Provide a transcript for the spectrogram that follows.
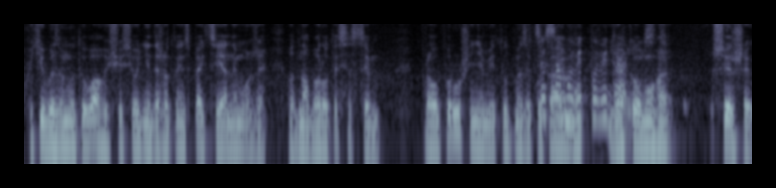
хотів би звернути увагу, що сьогодні Державна інспекція не може одна боротися з цим правопорушенням, і тут ми закликаємо якомога ширше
